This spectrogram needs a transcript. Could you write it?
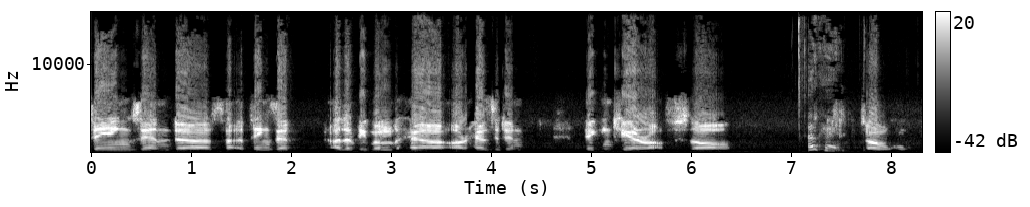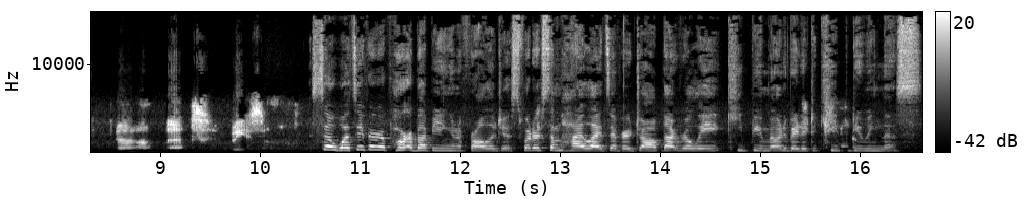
things and uh, things that other people ha- are hesitant taking care of. So, Okay. So uh, that's reason. So, what's your favorite part about being a nephrologist? What are some highlights of your job that really keep you motivated to keep doing this?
